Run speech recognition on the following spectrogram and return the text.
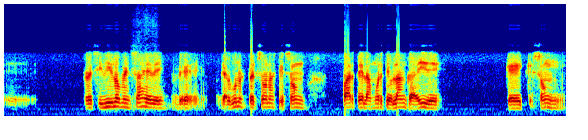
eh, recibí los mensajes de, de, algunas personas que son parte de la muerte blanca ahí, de que, que son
